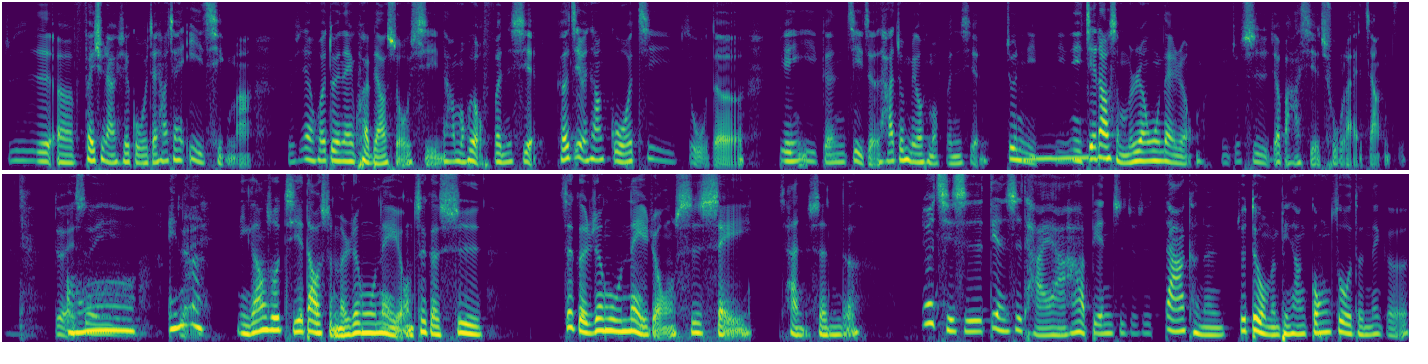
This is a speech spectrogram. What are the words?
就是呃飞去哪些国家，像现在疫情嘛，有些人会对那一块比较熟悉，他们会有分线。可是基本上国际组的编译跟记者他就没有什么分线，就你你你接到什么任务内容，你就是要把它写出来这样子。对，所以哎，那你刚刚说接到什么任务内容，这个是这个任务内容是谁产生的？因为其实电视台啊，它的编制就是大家可能就对我们平常工作的那个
